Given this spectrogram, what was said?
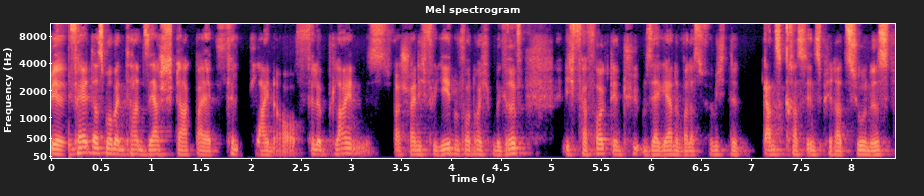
Mir fällt das momentan sehr stark bei Philipp Klein auf. Philipp Klein ist wahrscheinlich für jeden von euch ein Begriff. Ich verfolge den Typen sehr gerne, weil das für mich eine ganz krasse Inspiration ist.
